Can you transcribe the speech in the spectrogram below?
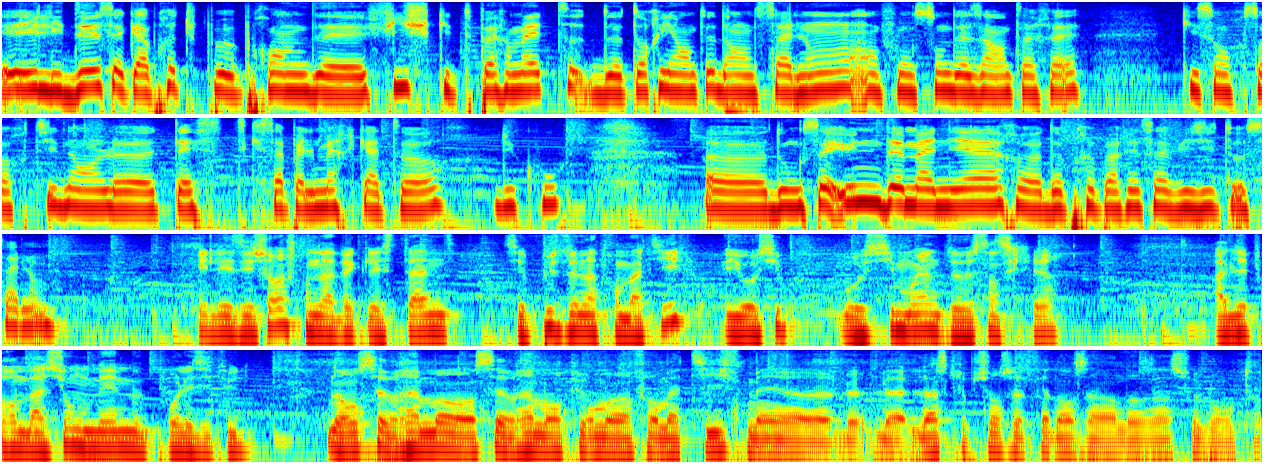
Et l'idée, c'est qu'après, tu peux prendre des fiches qui te permettent de t'orienter dans le salon en fonction des intérêts qui sont ressortis dans le test qui s'appelle Mercator, du coup. Euh, donc, c'est une des manières de préparer sa visite au salon. Et les échanges qu'on a avec les stands, c'est plus de l'informatif et aussi, aussi moyen de s'inscrire à des formations même pour les études. Non, c'est vraiment, c'est vraiment purement informatif, mais euh, l'inscription se fait dans un, dans un second temps.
